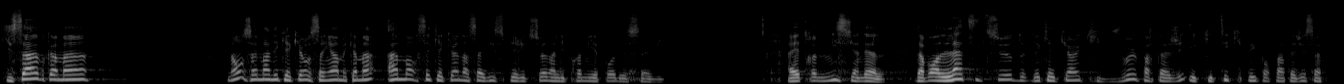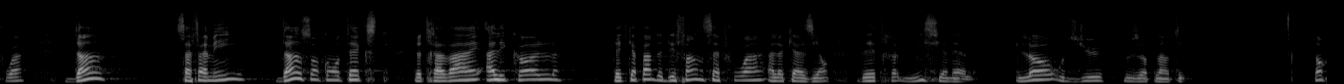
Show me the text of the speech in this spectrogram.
qui savent comment non seulement amener quelqu'un au Seigneur, mais comment amorcer quelqu'un dans sa vie spirituelle, dans les premiers pas de sa vie. À être missionnel, d'avoir l'attitude de quelqu'un qui veut partager et qui est équipé pour partager sa foi dans sa famille, dans son contexte de travail, à l'école, d'être capable de défendre sa foi à l'occasion, d'être missionnel, là où Dieu nous a plantés. Donc,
